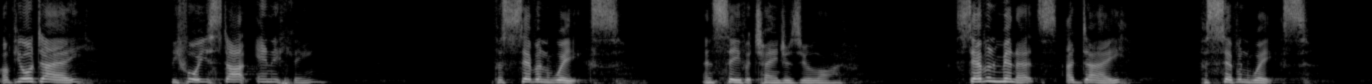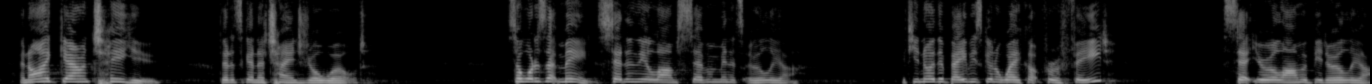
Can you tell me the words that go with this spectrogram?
of your day before you start anything for seven weeks and see if it changes your life? Seven minutes a day for seven weeks. And I guarantee you that it's going to change your world. So, what does that mean? Setting the alarm seven minutes earlier. If you know the baby's going to wake up for a feed, set your alarm a bit earlier.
